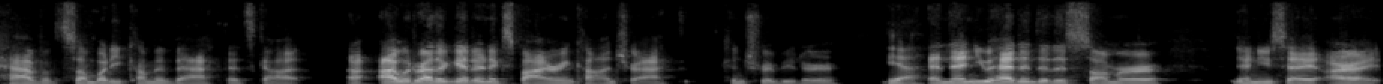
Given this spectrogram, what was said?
have somebody coming back that's got. I, I would rather get an expiring contract contributor, Yeah. and then you head into this summer and you say, "All right,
